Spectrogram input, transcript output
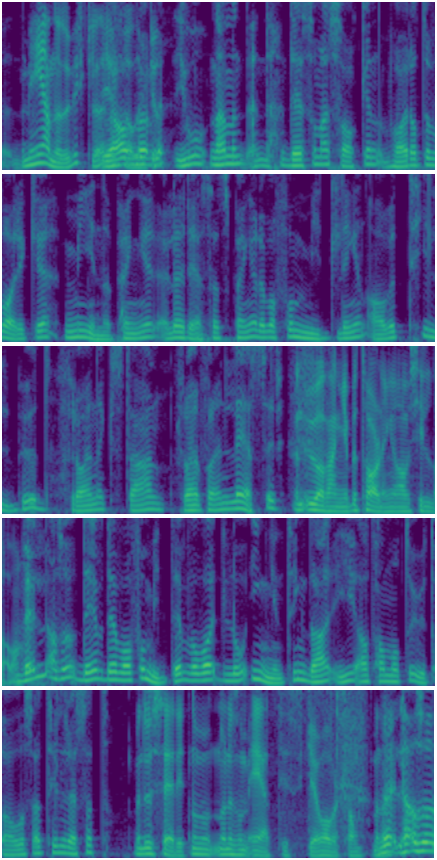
Mener du virkelig det? Ja, men, jo, nei, men det som er saken, var at det var ikke mine penger eller Resets penger. Det var formidlingen av et tilbud fra en ekstern, fra, fra en leser. En uavhengig betaling av kilder, da? Vel, altså, det, det, var formid det var, lå ingenting der i at han måtte uttale seg til Resett. Men du ser ikke noe, noe liksom etiske overtramp med det? Vel, altså,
